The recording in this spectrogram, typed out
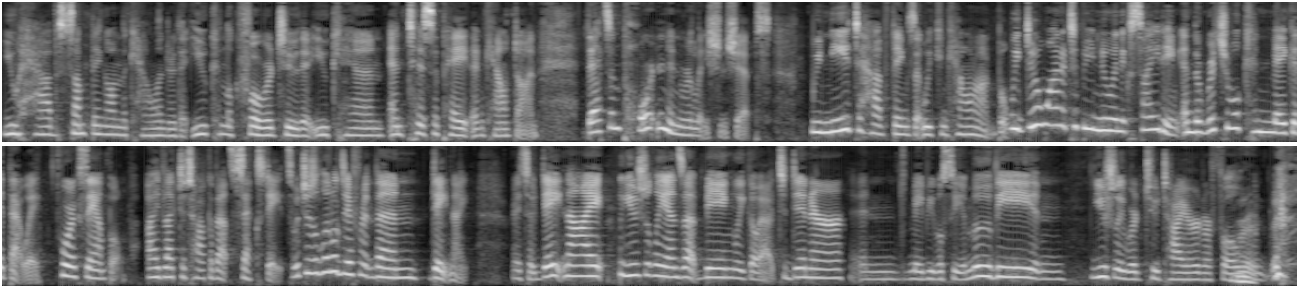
you have something on the calendar that you can look forward to, that you can anticipate and count on. That's important in relationships. We need to have things that we can count on, but we do want it to be new and exciting, and the ritual can make it that way. For example, I'd like to talk about sex dates, which is a little different than date night. Right, so date night usually ends up being we go out to dinner and maybe we'll see a movie and usually we're too tired or full Right. when,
